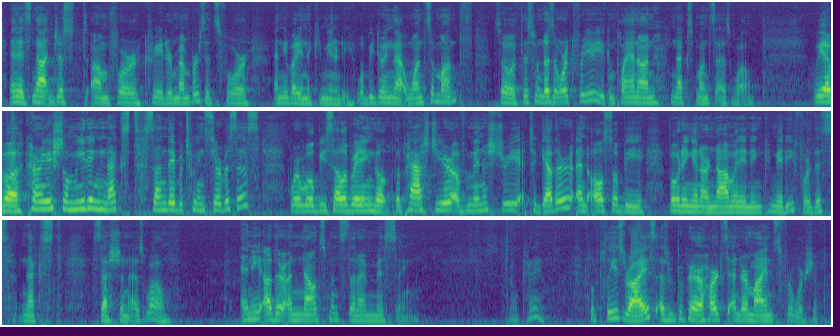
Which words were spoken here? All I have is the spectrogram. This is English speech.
And it's not just um, for creator members, it's for anybody in the community. We'll be doing that once a month. So if this one doesn't work for you, you can plan on next month's as well. We have a congregational meeting next Sunday between services where we'll be celebrating the, the past year of ministry together and also be voting in our nominating committee for this next session as well. Any other announcements that I'm missing? Okay. Well, please rise as we prepare our hearts and our minds for worship.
